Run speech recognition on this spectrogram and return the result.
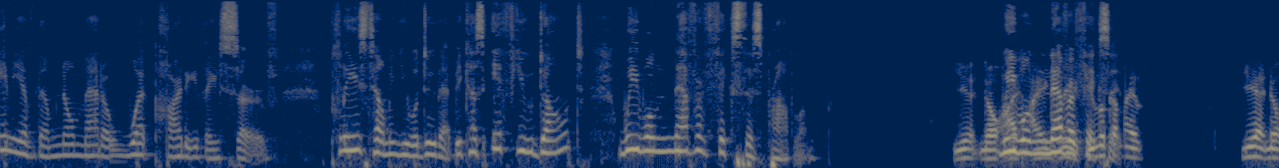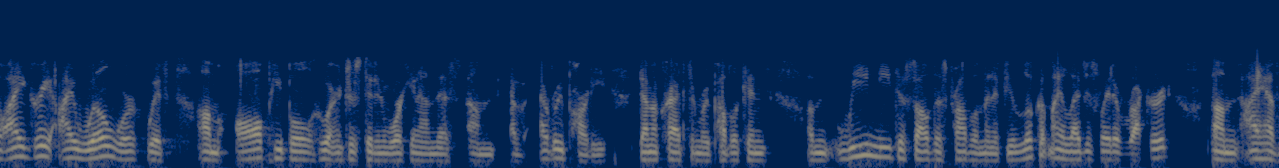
any of them no matter what party they serve. Please tell me you will do that because if you don't, we will never fix this problem. Yeah, no, we I, will I never fix it. My, yeah, no, I agree. I will work with um, all people who are interested in working on this um, of every party, Democrats and Republicans. Um, we need to solve this problem. And if you look at my legislative record, um, I have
